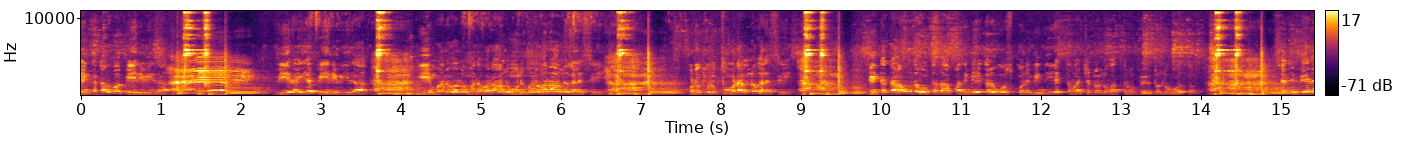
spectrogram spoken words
వెంకటవ్వ పేరు మీద. వీరయ్య పేరు మీద. ఈ మనవలు మనవరాలు ముని మనవరాలు కలిసి కొడుకులు కోడళ్ళు కలిసి తింట తాగుతూ ఉంటుందా? పది మేకలు పోసుకొని వింది ఎత్త వచ్చేటోళ్ళు వస్తారు పేటోళ్ళు పోతారు. చనిపోయిన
